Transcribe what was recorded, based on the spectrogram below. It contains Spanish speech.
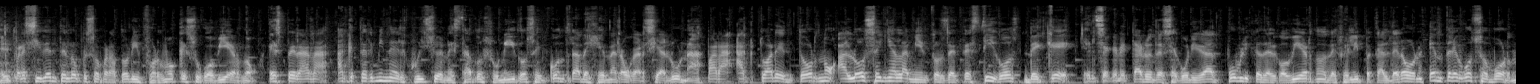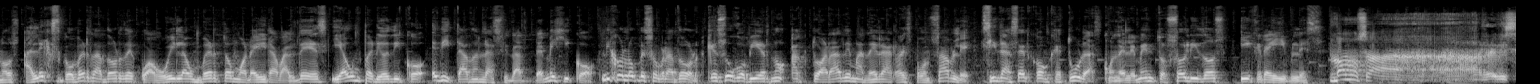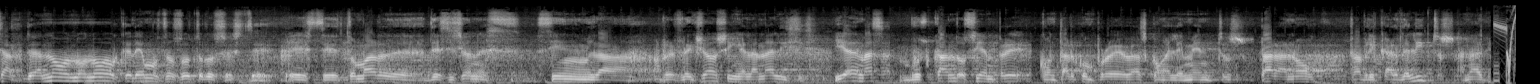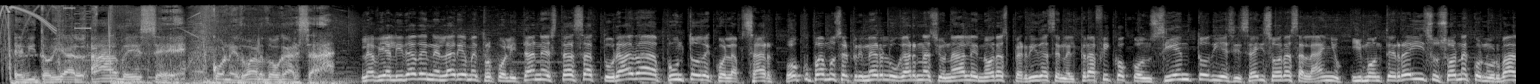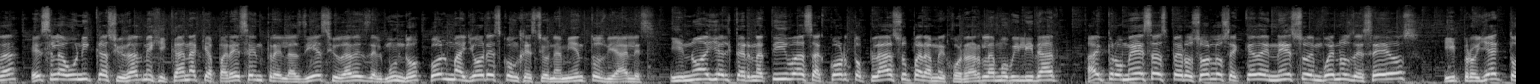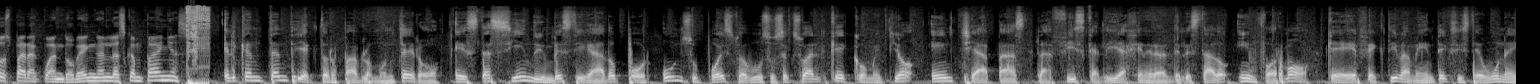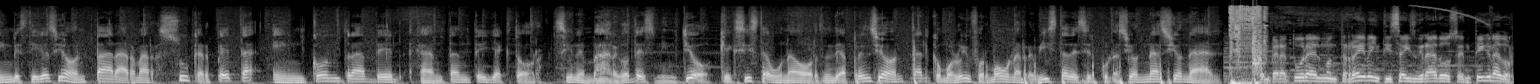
El presidente López Obrador informó que su gobierno esperará a que termine el juicio en Estados Unidos en contra de Genaro García Luna para actuar en torno a los señalamientos de testigos de que el secretario de Seguridad Pública del gobierno de Felipe Calderón entregó sobornos al ex gobernador de Coahuila Humberto Moreira Valdés y a un periódico editado en la Ciudad de México. Dijo López Obrador que su gobierno actuará de manera responsable, sin hacer conjeturas, con elementos sólidos y creíbles. Vamos a revisar. No, no, no queremos nosotros este, este, tomar eh, decisiones sin la reflexión, sin el análisis. Y además buscando siempre contar con pruebas, con elementos, para no fabricar delitos a nadie. Editorial ABC con Eduardo Garza. La vialidad en el área metropolitana está saturada a punto de colapsar. Ocupamos el primer lugar nacional en horas perdidas en el tráfico con 116 horas al año. Y Monterrey y su zona conurbada es la única ciudad mexicana que aparece entre las 10 ciudades del mundo con mayores congestionamientos viales. Y no hay alternativas a corto plazo para mejorar la movilidad. Hay promesas, pero solo se queda en eso, en buenos deseos y proyectos para cuando vengan las campañas. El cantante y actor Pablo Montero está siendo investigado por un supuesto abuso sexual que cometió en Chiapas. La Fiscalía General del Estado informó que efectivamente existe una investigación para armar su carpeta en contra del cantante y actor. Sin embargo, desmintió que exista una orden de aprehensión, tal como lo informó una revista de circulación nacional. Temperatura en Monterrey 26 grados centígrados.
